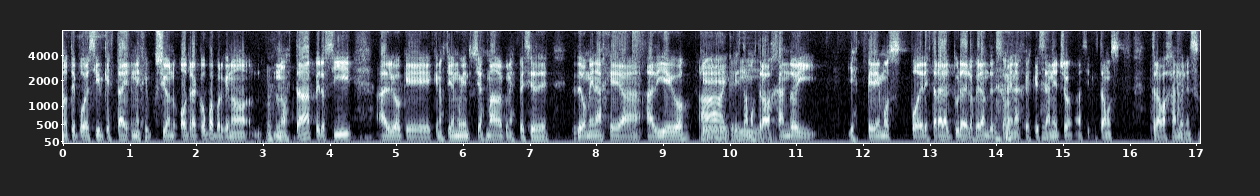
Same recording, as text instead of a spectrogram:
no te puedo decir que está en ejecución otra copa porque no, no está, pero sí algo que, nos tiene muy entusiasmado, con una especie de, homenaje a, Diego que, estamos trabajando y, esperemos poder estar a la altura de los grandes homenajes que se han hecho, así que estamos trabajando en eso.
